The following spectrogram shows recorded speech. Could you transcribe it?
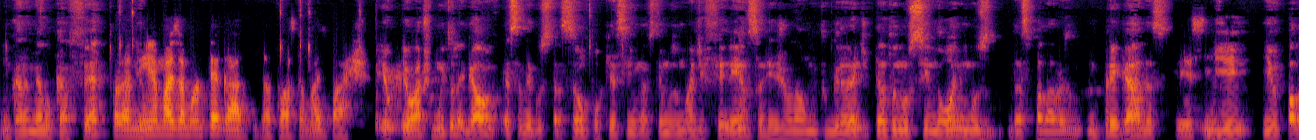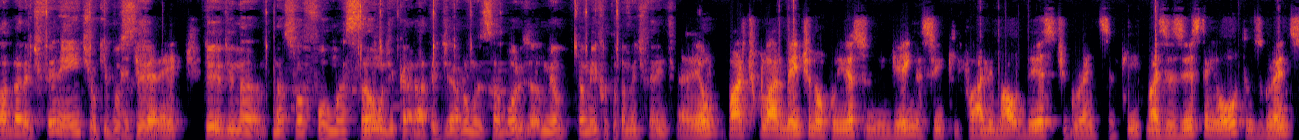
um caramelo café? Para mim é mais amanteigado, da tosta mais baixa. Eu, eu acho muito legal essa degustação, porque assim, nós temos uma diferença regional muito grande, tanto nos sinônimos das palavras empregadas e, e, o paladar é diferente. O que é você é teve na, na sua formação de caráter, de aromas e sabores, o meu também foi totalmente diferente. É, eu, particularmente, não conheço ninguém assim que fale mal deste Grants aqui, mas existem outros Grants,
